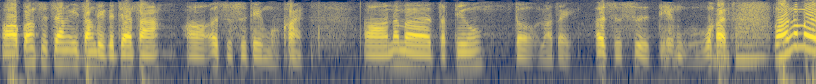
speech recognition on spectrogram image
啊，光是这样一张的一个价差。啊，二十四点五块，啊，那么这丢都拿在二十四点五万，啊，那么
